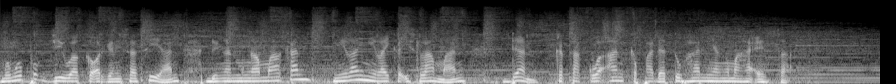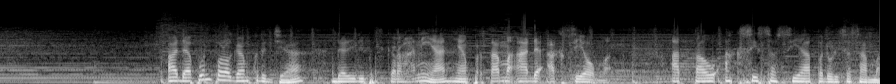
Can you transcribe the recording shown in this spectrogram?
memupuk jiwa keorganisasian dengan mengamalkan nilai-nilai keislaman dan ketakwaan kepada Tuhan Yang Maha Esa. Adapun program kerja dari divisi kerohanian yang pertama ada aksioma atau aksi sosial peduli sesama.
